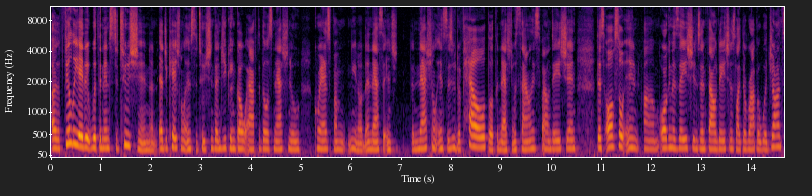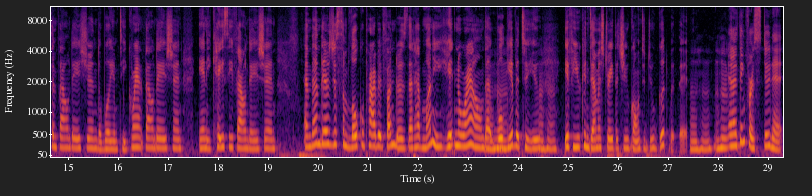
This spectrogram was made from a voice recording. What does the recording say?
affiliated with an institution, an educational institution, then you can go after those national grants from you know the NASA. The National Institute of Health or the National Science Foundation. There's also in, um, organizations and foundations like the Robert Wood Johnson Foundation, the William T. Grant Foundation, Annie Casey Foundation. And then there's just some local private funders that have money hidden around that will give it to you if you can demonstrate that you're going to do good with it. hmm And I think for a student,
